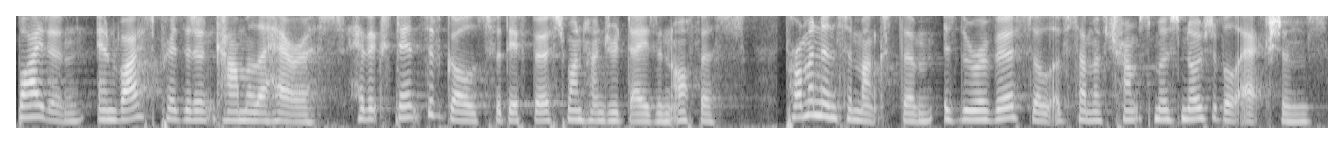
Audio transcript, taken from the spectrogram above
Biden and Vice President Kamala Harris have extensive goals for their first 100 days in office. Prominent amongst them is the reversal of some of Trump's most notable actions,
